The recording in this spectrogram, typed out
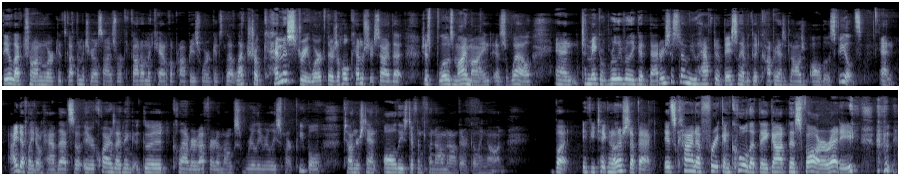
the electron work, it's got the material science work, it's got all mechanical properties work, it's the electrochemistry work. There's a whole chemistry side that just blows my mind as well. And to make a really, really good battery system, you have to basically have a good comprehensive knowledge of all those fields. And I definitely don't have that. So it requires, I think, a good collaborative effort amongst really, really smart people to understand all these different phenomena that are going on But if you take another step back, it's kind of freaking cool that they got this far already. if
